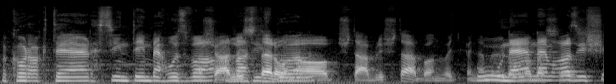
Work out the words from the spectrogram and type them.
a karakter szintén behozva a Charlize Theron a stáblistában? Vagy, vagy nem Ú, nem, nem, az is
